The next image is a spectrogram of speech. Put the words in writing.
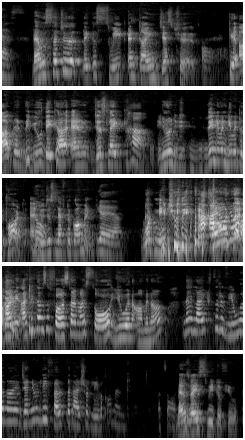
Yes. That was such a like a sweet and kind gesture. Oh. कि आपने रिव्यू देखा and just like हाँ. you know you didn't even give it a thought and No. you just left a comment. Yeah, yeah, yeah. What made you leave that I, I don't comment know. that I day? mean, I think that was the first time I saw you and Amina, and I liked the review, and I genuinely felt that I should leave a comment. That's all. that was very sweet of you.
